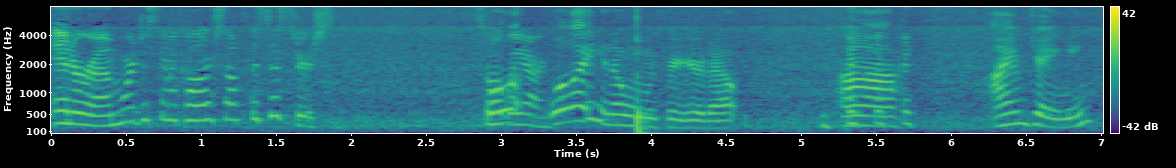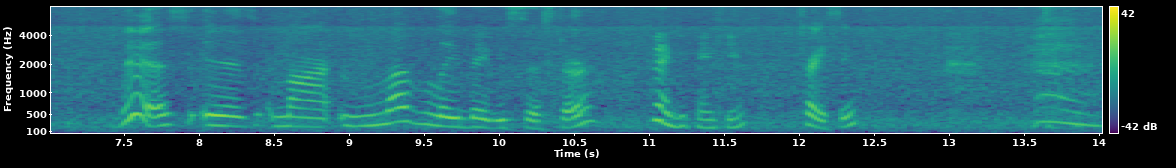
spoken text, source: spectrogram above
interim, we're just going to call ourselves the sisters. That's what we'll, we are. We'll let you know when we figure it out. Uh, I'm Jamie. This is my lovely baby sister, Thank you, thank you. Tracy.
